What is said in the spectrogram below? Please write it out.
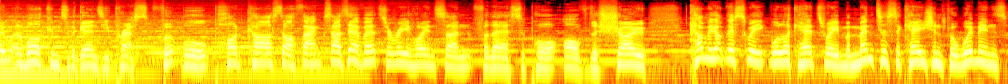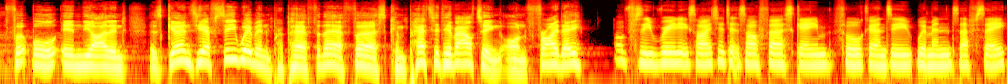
Hello and welcome to the Guernsey Press Football Podcast. Our thanks, as ever, to Rihoy and Son for their support of the show. Coming up this week, we'll look ahead to a momentous occasion for women's football in the island as Guernsey FC women prepare for their first competitive outing on Friday. Obviously, really excited. It's our first game for Guernsey Women's FC,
